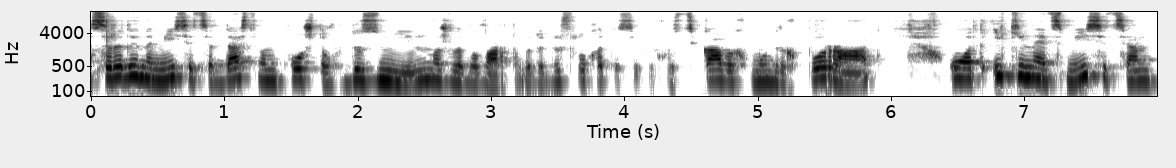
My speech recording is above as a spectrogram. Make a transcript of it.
Середина місяця дасть вам поштовх до змін, можливо, варто буде дослухатись якихось цікавих, мудрих порад. От, І кінець місяця.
